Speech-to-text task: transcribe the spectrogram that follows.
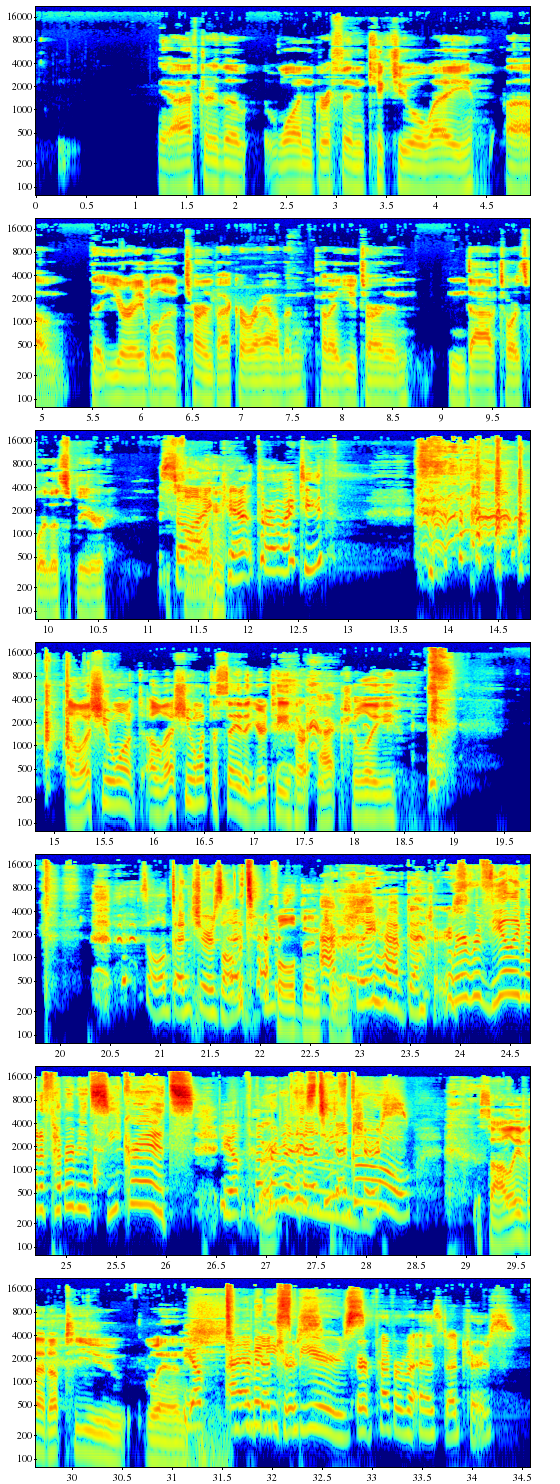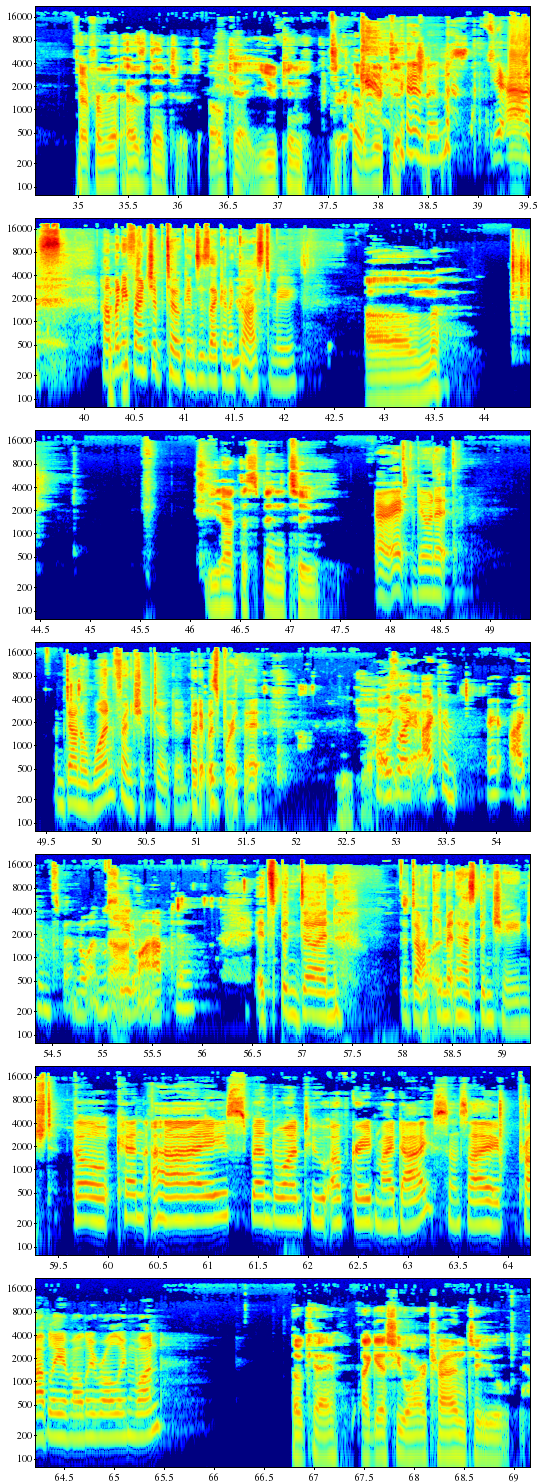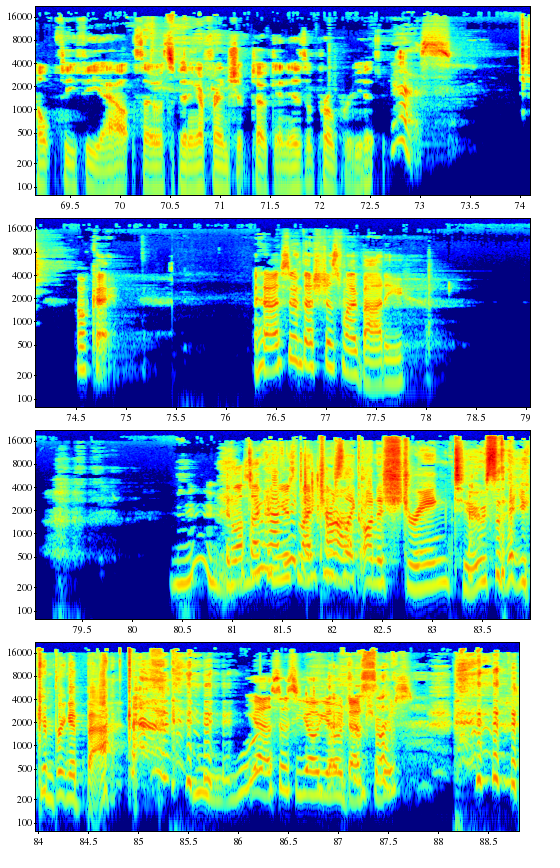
yeah, after the one griffin kicked you away, um, that you're able to turn back around and kind of U-turn and, and dive towards where the spear. is So I can't throw my teeth. unless you want, unless you want to say that your teeth are actually It's all dentures all the time. full dentures. Actually, have dentures. We're revealing one of Peppermint's secrets. Yep, Where Peppermint did has his teeth dentures. go? so I'll leave that up to you, Gwen. Yep, I have many dentures. spears. Or Peppermint has dentures. Peppermint has dentures. Okay, you can throw your dentures. Yes. How many friendship tokens is that going to cost me? Um, you'd have to spend two. All right, I'm doing it. I'm down to one friendship token, but it was worth it. I was like, I can, I, I can spend one, so you don't have to. It's been done. The document has been changed. Though, can I spend one to upgrade my die since I probably am only rolling one? Okay, I guess you are trying to help Fifi out, so spending a friendship token is appropriate. Yes. Okay. And I assume that's just my body. Hmm. Unless Do I you can have use my dentures cock. like on a string too, so that you can bring it back? Yes, it's yo-yo Just like- dentures.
